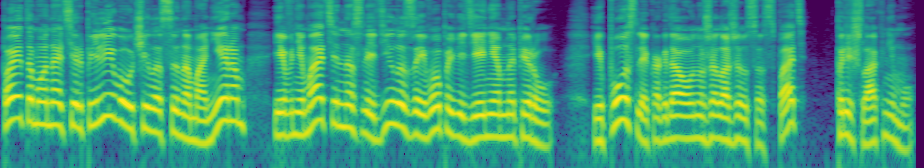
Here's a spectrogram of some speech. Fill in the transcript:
Поэтому она терпеливо учила сына манерам и внимательно следила за его поведением на перу. И после, когда он уже ложился спать, пришла к нему.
